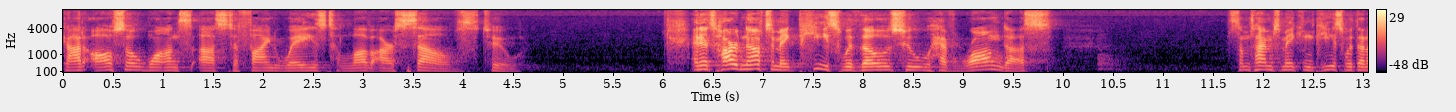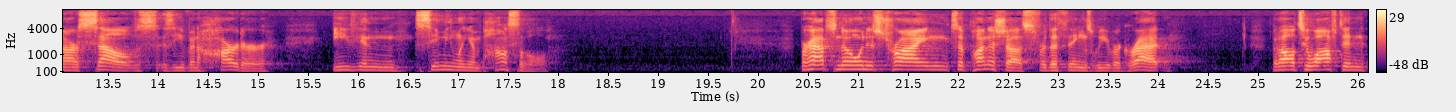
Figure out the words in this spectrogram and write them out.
God also wants us to find ways to love ourselves too. And it's hard enough to make peace with those who have wronged us. Sometimes making peace within ourselves is even harder, even seemingly impossible. Perhaps no one is trying to punish us for the things we regret, but all too often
